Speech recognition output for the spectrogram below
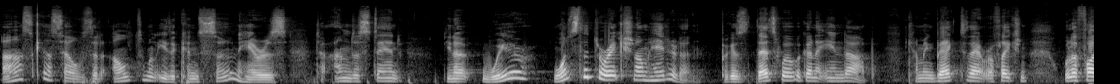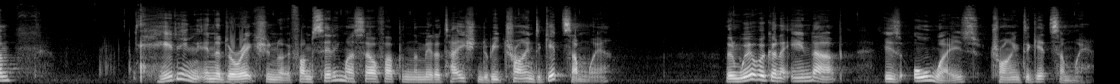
ask ourselves that ultimately the concern here is to understand, you know, where, what's the direction I'm headed in? Because that's where we're going to end up. Coming back to that reflection, well, if I'm heading in a direction, if I'm setting myself up in the meditation to be trying to get somewhere, then where we're going to end up is always trying to get somewhere.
